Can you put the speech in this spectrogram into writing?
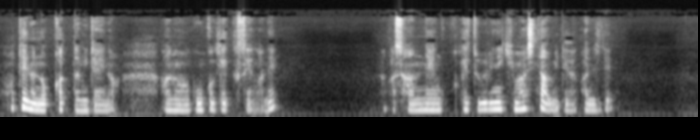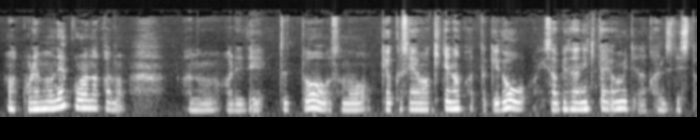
ホテル乗っかったみたいな、あの、豪華客船がね、なんか3年5ヶ月ぶりに来ましたみたいな感じで。まあこれもね、コロナ禍の、あの、あれで、ずっとその客船は来てなかったけど、久々に来たよみたいな感じでした。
